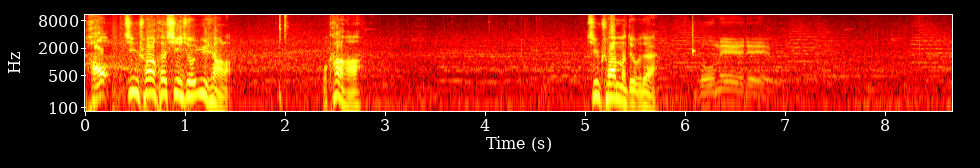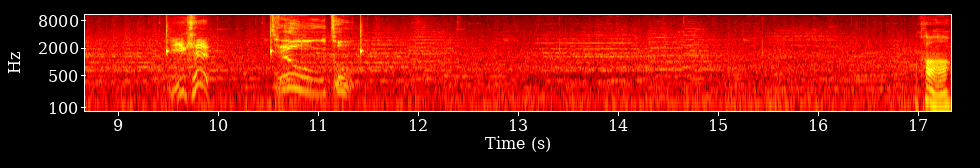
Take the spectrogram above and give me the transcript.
好，金川和信秀遇上了，我看看啊，金川嘛，对不对？看啊。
